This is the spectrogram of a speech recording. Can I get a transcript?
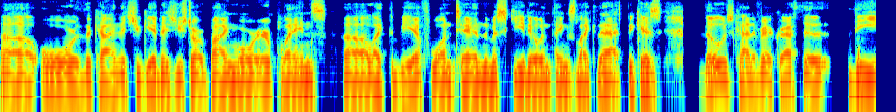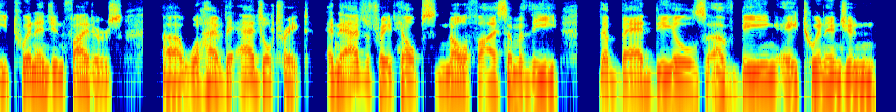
uh, or the kind that you get as you start buying more airplanes uh, like the bf 110 the mosquito and things like that. Because those kind of aircraft the the twin engine fighters uh, will have the agile trait. And the agile trait helps nullify some of the the bad deals of being a twin engine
